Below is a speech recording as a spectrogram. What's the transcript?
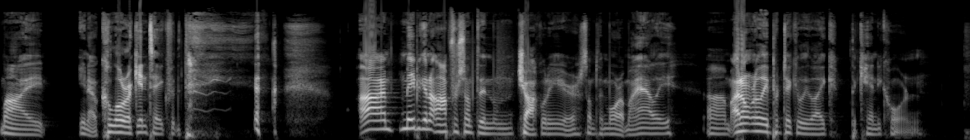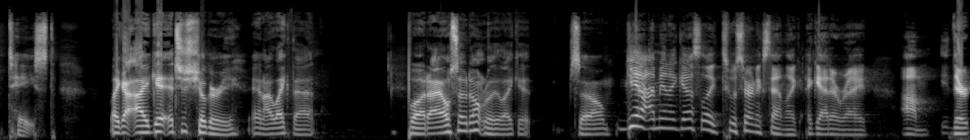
my, you know, caloric intake for the day. I'm maybe gonna opt for something chocolatey or something more up my alley. Um, I don't really particularly like the candy corn taste. Like I, I get it's just sugary, and I like that, but I also don't really like it So Yeah, I mean, I guess like to a certain extent, like I get it, right? Um, there,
